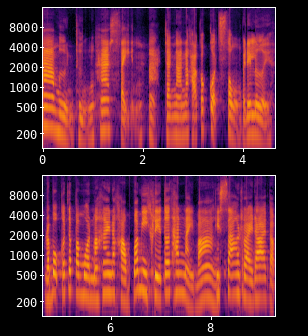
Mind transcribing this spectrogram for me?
50,000 ถึง 5แสนอะจากนั้นนะคะก็กดส่งไปได้เลย ระบบก็จะประมวลมาให้นะคะ ว่ามีครีเอเตอร์ท่านไหนบ้าง ที่สร้างรายได้แบบ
